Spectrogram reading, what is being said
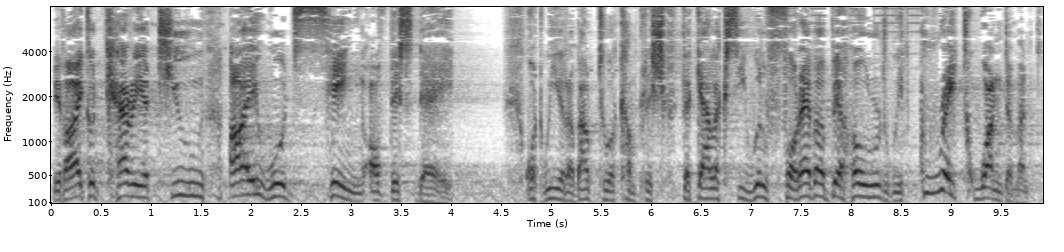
If I could carry a tune, I would sing of this day. What we are about to accomplish, the galaxy will forever behold with great wonderment.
